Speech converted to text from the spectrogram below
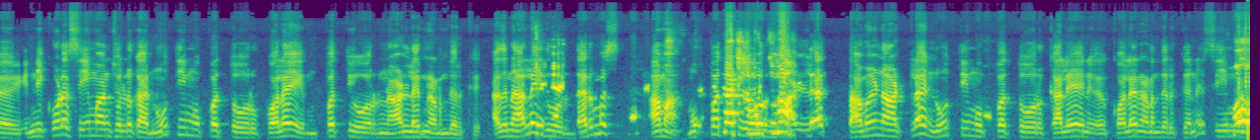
அஹ், இன்னைக்கு கூட சீமான் சொல்லிருக்காரு நூத்தி முப்பத்தோரு கொலை முப்பத்தி ஒரு நாள்ல நடந்திருக்கு அதனால இது ஒரு தர்ம ஆமா முப்பத்தி ஒரு? நாள்ல தமிழ்நாட்டுல நூத்தி முப்பத்தோரு கொலை கொலை நடந்திருக்குன்னு சீமான்.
